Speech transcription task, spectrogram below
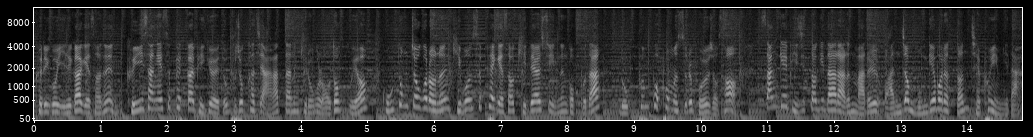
그리고 일각에서는 그 이상의 스펙과 비교해도 부족하지 않았다는 기록을 얻었고요. 공통적으로는 기본 스펙에서 기대할 수 있는 것보다 높은 퍼포먼스를 보여 줘서 싼 게 비지떡이다 라는 말을 완전 뭉개버렸던 제품입니다.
